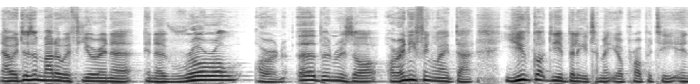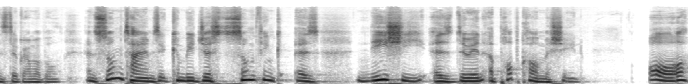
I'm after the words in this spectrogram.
Now, it doesn't matter if you're in a in a rural or an urban resort or anything like that. You've got the ability to make your property Instagrammable, and sometimes it can be just something as nichey as doing a popcorn machine, or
